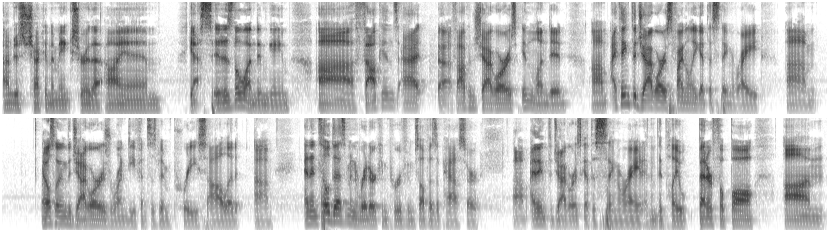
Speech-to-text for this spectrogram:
I'm just checking to make sure that I am. Yes, it is the London game. Uh, Falcons at uh, Falcons Jaguars in London. Um, I think the Jaguars finally get this thing right. Um, I also think the Jaguars' run defense has been pretty solid. Um, and until Desmond Ridder can prove himself as a passer, um, I think the Jaguars get this thing right. I think they play better football. Um,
